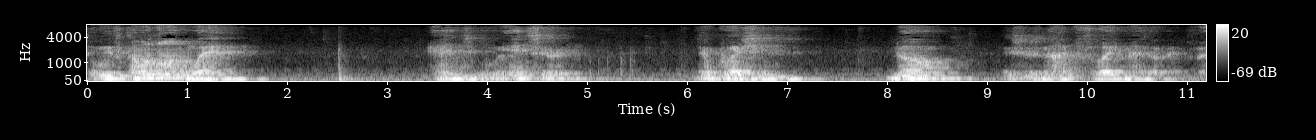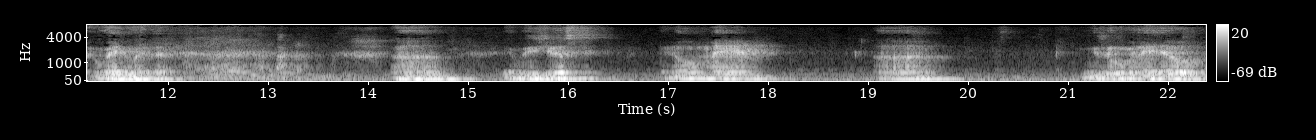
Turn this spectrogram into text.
So we've come a long way, to answer your questions, no, this was not Floyd Mayweather. Um, it was just an old man uh, who was over the hill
